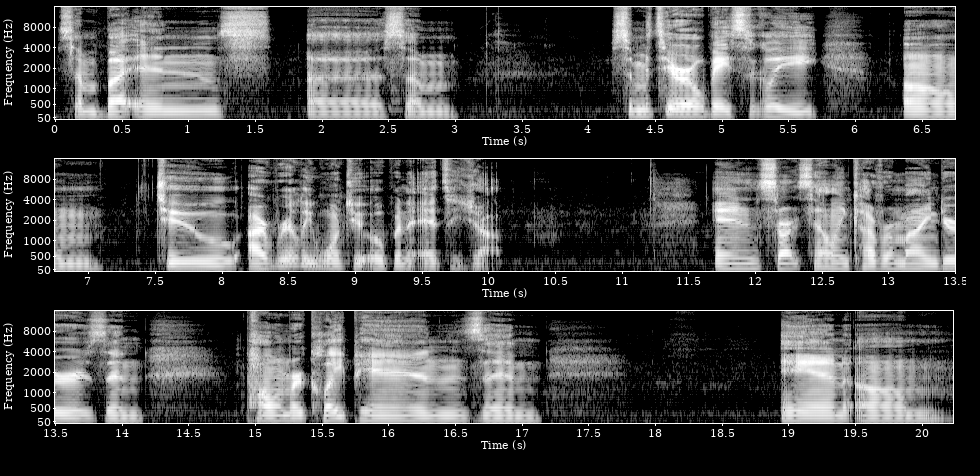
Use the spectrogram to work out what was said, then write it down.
some buttons, uh, some some material basically. Um, to I really want to open an Etsy shop and start selling cover minders and polymer clay pens and and um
